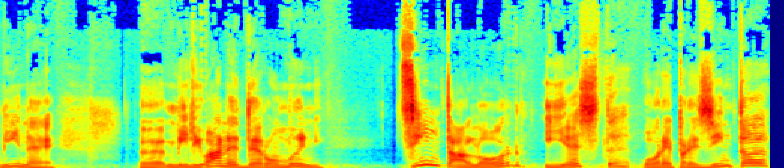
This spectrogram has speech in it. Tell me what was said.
mine, ă, milioane de români. Ținta lor este, o reprezintă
